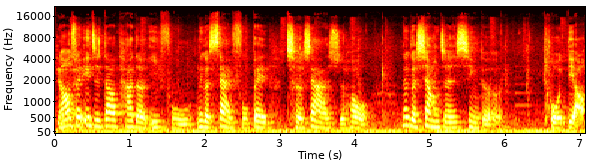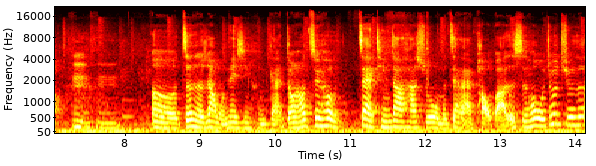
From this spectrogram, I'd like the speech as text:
然后所以一直到他的衣服那个赛服被扯下的时候，那个象征性的脱掉，嗯哼，呃，真的让我内心很感动。然后最后再听到他说“我们再来跑吧”的时候，我就觉得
